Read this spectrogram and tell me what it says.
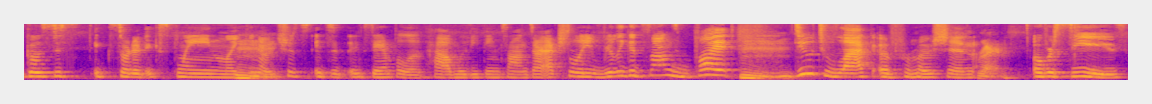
goes to sort of explain, like, you Hmm. know, it's just it's an example of how movie theme songs are actually really good songs, but due to lack of promotion. Right. overseas,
